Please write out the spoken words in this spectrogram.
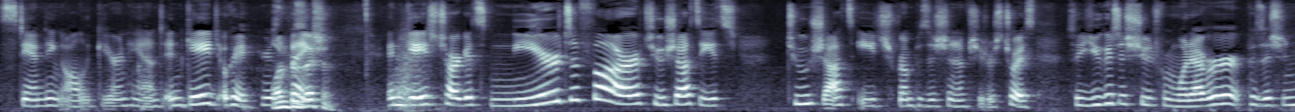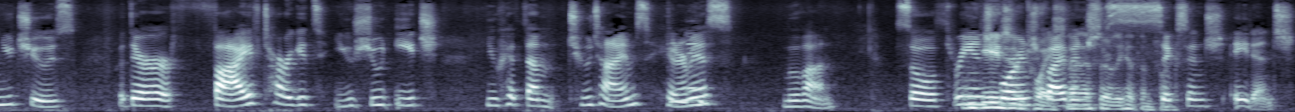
standing all gear in hand. Engage, okay, here's one the thing. position. Engage targets near to far, two shots each, two shots each from position of shooter's choice. So you get to shoot from whatever position you choose, but there are five targets. You shoot each. You hit them two times, hit or Ding, ding. miss, move on. So three Engage inch, four inch, twice, five inch, necessarily hit them six inch, eight inch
